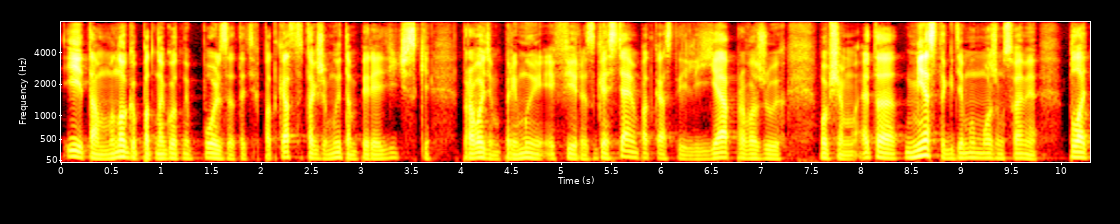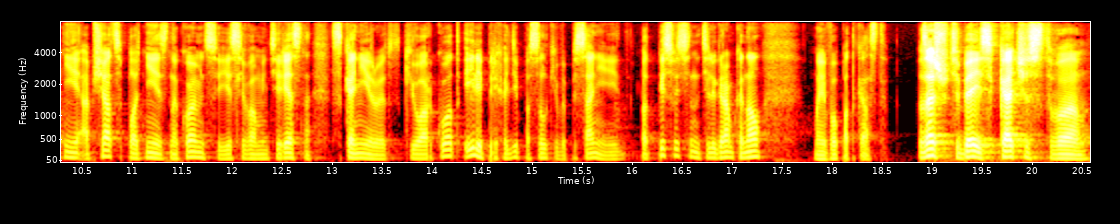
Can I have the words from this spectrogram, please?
и там много подноготной пользы от этих подкастов. Также мы там периодически проводим прямые эфиры с гостями подкаста, или я провожу их. В общем, это место, где мы можем с вами плотнее общаться, плотнее знакомиться. Если вам интересно, сканируй этот QR-код или переходи по ссылке в описании и подписывайся на телеграм-канал моего подкаста. Знаешь, у тебя есть качество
